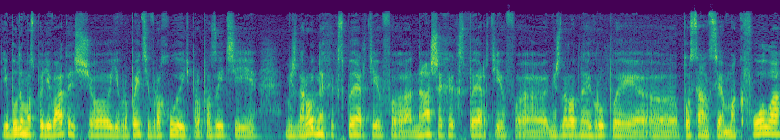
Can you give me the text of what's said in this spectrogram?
і будемо сподіватися, що європейці врахують пропозиції міжнародних експертів, е, наших експертів, е, міжнародної групи е, по санкціям Макфола.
